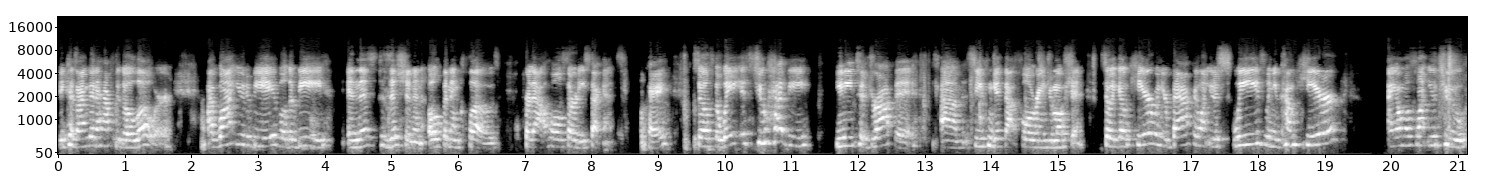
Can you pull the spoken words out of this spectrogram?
because I'm gonna have to go lower. I want you to be able to be in this position and open and close for that whole 30 seconds, okay? So if the weight is too heavy, you need to drop it um, so you can get that full range of motion. So we go here, when you're back, I want you to squeeze. When you come here, I almost want you to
